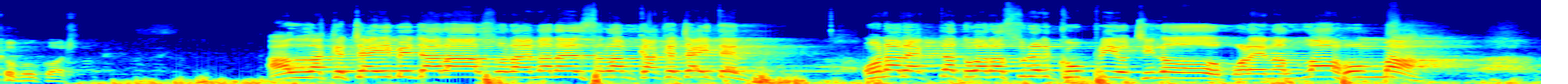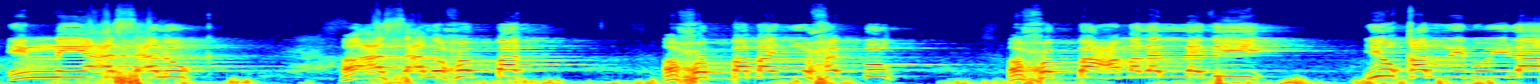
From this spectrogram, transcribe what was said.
খবর কর? আল্লাহকে চাইবে যারা সোলাইমান আলাইসাল্লাম কাকে চাইতেন? ওনার একটা দোয়া রাসূলের খুব প্রিয় ছিল, পড়েন আল্লাহ হুম্মা ইন্নি আসআলুক আসআলু হুব্বাক হুব্বা মান ইউহিব্বুক হুব্বা ইলা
